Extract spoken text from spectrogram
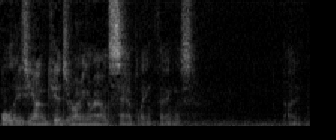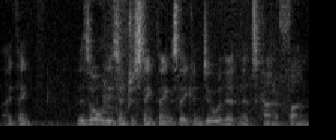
all these young kids running around sampling things. I, I think there's all these interesting things they can do with it, and it's kind of fun.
